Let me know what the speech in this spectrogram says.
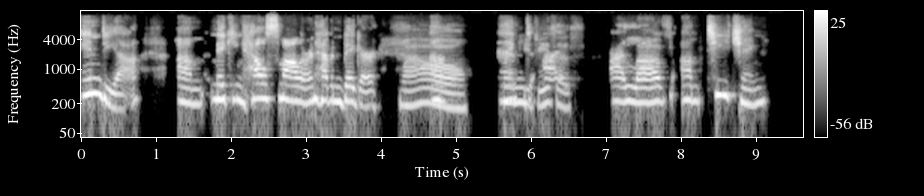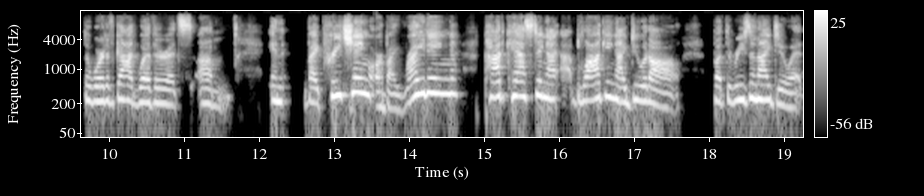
India, um, making hell smaller and heaven bigger. Wow! Um, Thank you, Jesus. I love um, teaching the Word of God, whether it's um, in by preaching or by writing, podcasting, I, blogging. I do it all, but the reason I do it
